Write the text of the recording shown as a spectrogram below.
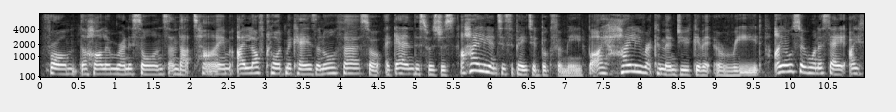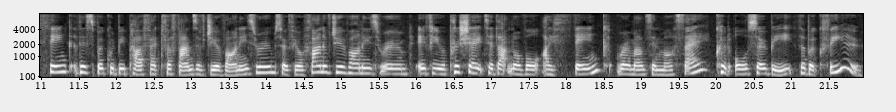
from the Harlem Renaissance and that time. I love Claude McKay as an author, so again, this was just a highly anticipated book for me, but I highly recommend you give it a read. I also want to say, I think this book would be perfect for fans of Giovanni's Room. So if you're a fan of Giovanni's Room, if you appreciated that novel, I think Romance in Marseille could also be the book for you.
